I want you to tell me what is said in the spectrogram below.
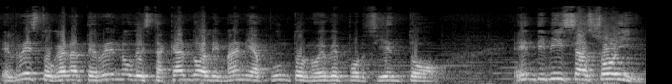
el resto gana terreno, destacando Alemania, 0.9%. En divisas hoy,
